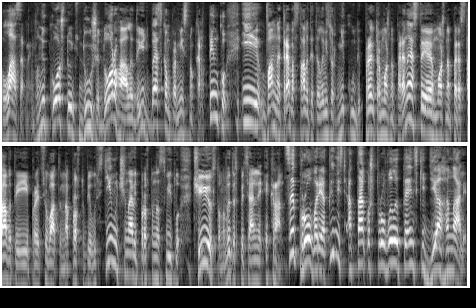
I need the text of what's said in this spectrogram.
лазерний. Вони коштують дуже дорого, але дають безкомпромісну картинку, і вам не треба ставити телевізор нікуди. Проектор можна перенести, можна переставити і працювати на просто білу стіну, чи навіть просто на світло, чи встановити спеціальний екран. Це про варіативність, а також про велетенські діагоналі.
